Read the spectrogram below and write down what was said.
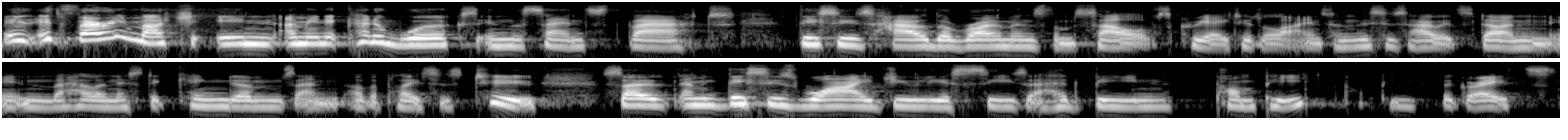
It, it's very much in. I mean, it kind of works in the sense that this is how the Romans themselves created alliance, and this is how it's done in the Hellenistic kingdoms and other places too. So, I mean, this is why Julius Caesar had been Pompey Pompey the Great's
